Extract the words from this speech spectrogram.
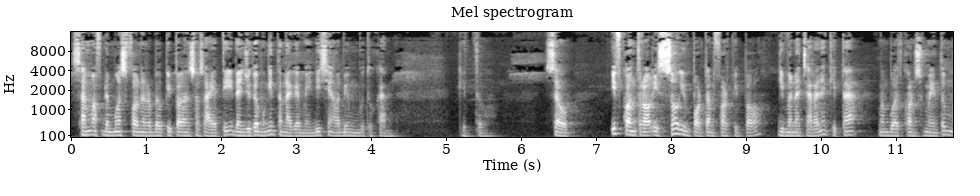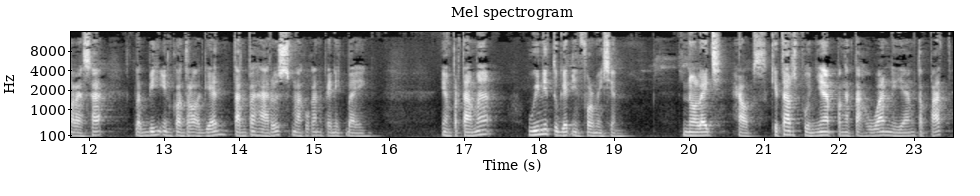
some of the most vulnerable people in society dan juga mungkin tenaga medis yang lebih membutuhkan. Gitu. So, if control is so important for people, gimana caranya kita membuat konsumen itu merasa lebih in control again tanpa harus melakukan panic buying. Yang pertama, we need to get information. Knowledge helps. Kita harus punya pengetahuan yang tepat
